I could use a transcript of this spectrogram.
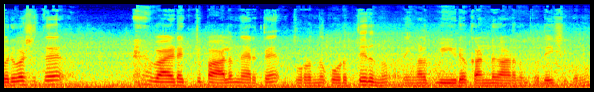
ഒരു വർഷത്തെ വയഡക്റ്റ് പാലം നേരത്തെ തുറന്നു കൊടുത്തിരുന്നു. നിങ്ങൾക്ക് വീഡിയോ കണ്ടു കാണുന്നു പ്രതീക്ഷിക്കുന്നു.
